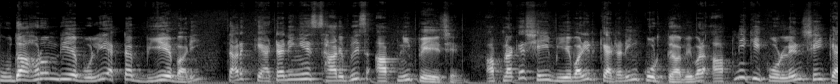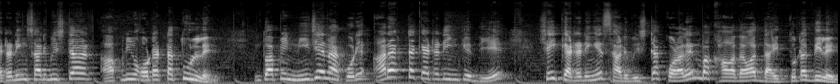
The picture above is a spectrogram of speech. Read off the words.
উদাহরণ দিয়ে বলি, একটা বিয়ে বাড়ি তার ক্যাটারিংয়ের সার্ভিস আপনি পেয়েছেন। আপনাকে সেই বিয়ে বাড়ির ক্যাটারিং করতে হবে। এবার আপনি কি করলেন? সেই ক্যাটারিং সার্ভিসটা আপনি অর্ডারটা তুললেন। কিন্তু আপনি নিজে না করে আর একটা ক্যাটারিংকে দিয়ে সেই ক্যাটারিংয়ের সার্ভিসটা করালেন বা খাওয়া দাওয়ার দায়িত্বটা দিলেন।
